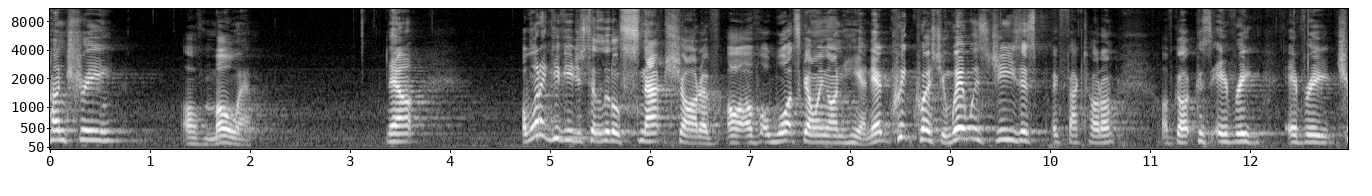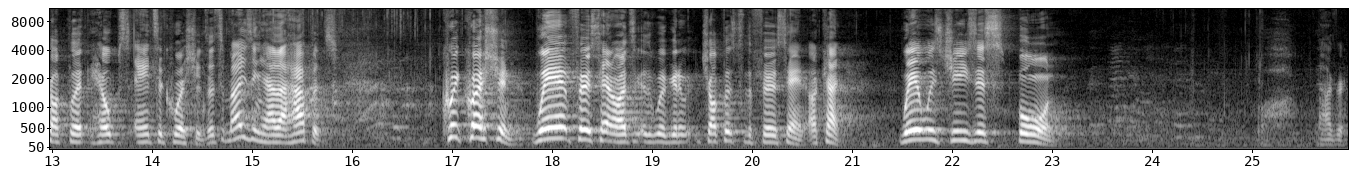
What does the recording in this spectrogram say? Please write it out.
country of Moab. Now, I want to give you just a little snapshot of, of, of what's going on here. Now, quick question Where was Jesus? In fact, hold on. I've got, because every, every chocolate helps answer questions. It's amazing how that happens. Quick question. Where, first hand, oh, we're going to, chocolates to the first hand. Okay. Where was Jesus born? Oh, Margaret,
